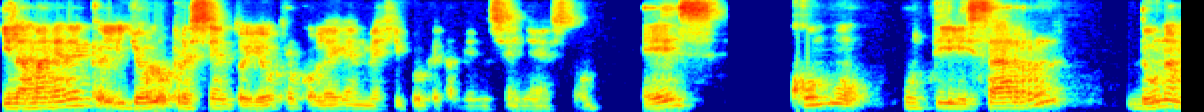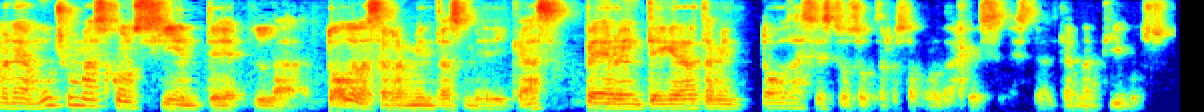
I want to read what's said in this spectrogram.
Y la manera en que yo lo presento, y otro colega en México que también enseña esto, es cómo utilizar de una manera mucho más consciente todas las herramientas médicas, pero integrar también todos estos otros abordajes este, alternativos.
